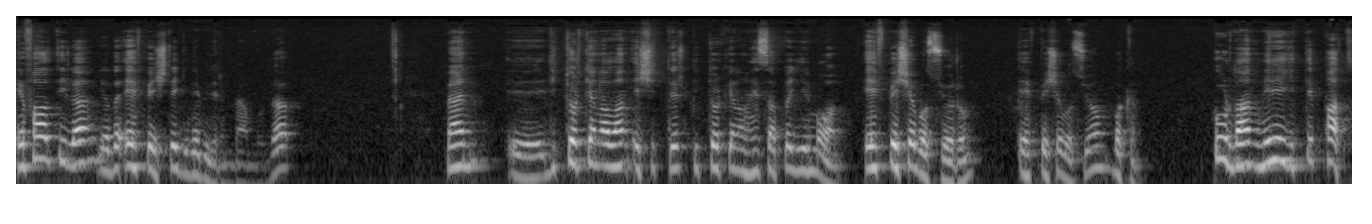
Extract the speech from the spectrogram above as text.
F6 ile ya da F5'te gidebilirim ben burada. Ben e, dikdörtgen alan eşittir. Dikdörtgen alan hesapla 20 10. F5'e basıyorum. F5'e basıyorum. Bakın. Buradan nereye gitti? Pat.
